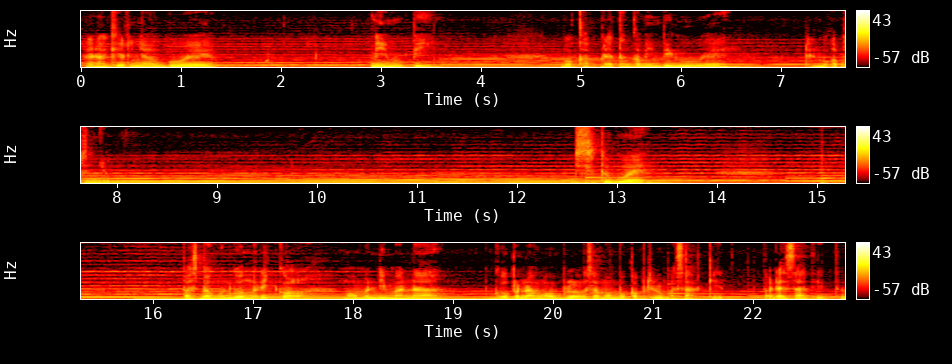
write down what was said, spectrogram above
dan akhirnya gue mimpi. Bokap datang ke mimpi gue dan bokap senyum. Di situ gue pas bangun gue nge-recall momen di mana gue pernah ngobrol sama bokap di rumah sakit. Pada saat itu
